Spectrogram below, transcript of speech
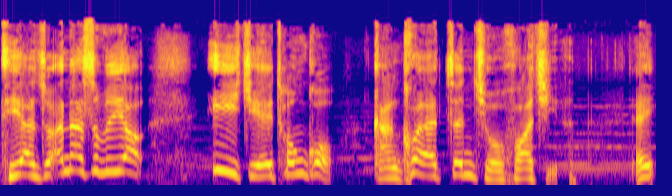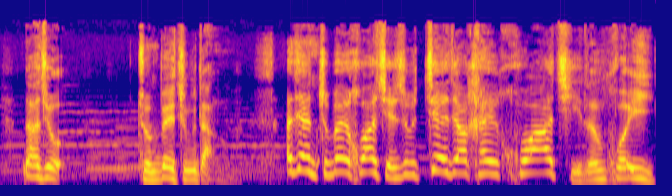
提案说，啊，那是不是要一决通过？赶快来征求发起人，哎，那就准备阻挡了。那这样准备发起人，是不是接着要开发起人会议？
